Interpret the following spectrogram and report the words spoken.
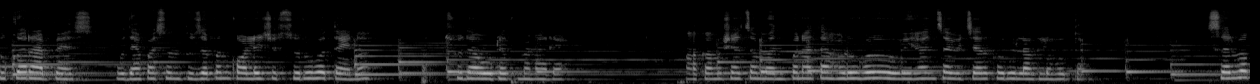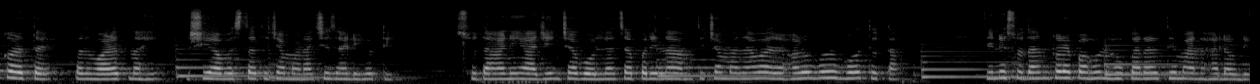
तू कर अभ्यास. उद्यापासून तुझं पण कॉलेज सुरू होत आहे ना? सुद्धा उठत म्हणाल्या. आकांक्षाचं मन पण आता हळूहळू विहांचा विचार करू लागलं होतं. सर्व कळतंय पण वळत नाही. अशी अवस्था तिच्या मनाची झाली होती. सुधा आणि आजींच्या बोलण्याचा परिणाम तिच्या मनावर हळूहळू होत होता. तिने सुधांकडे पाहून होकारार्थी मान हलवली.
